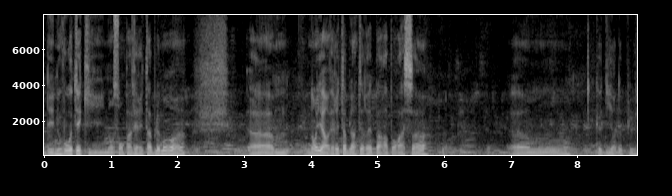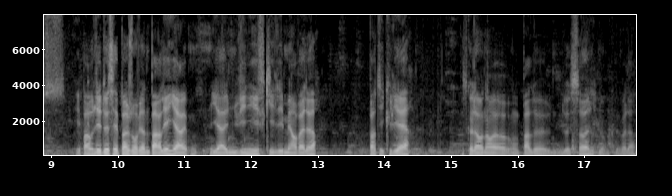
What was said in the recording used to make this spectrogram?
des nouveautés qui n'en sont pas véritablement. Hein. Euh, non, il y a un véritable intérêt par rapport à ça. Euh, que dire de plus? Et par exemple, les deux cépages dont on vient de parler, il y a, une vinif qui les met en valeur particulière parce que là, on, parle de, sol, donc voilà.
